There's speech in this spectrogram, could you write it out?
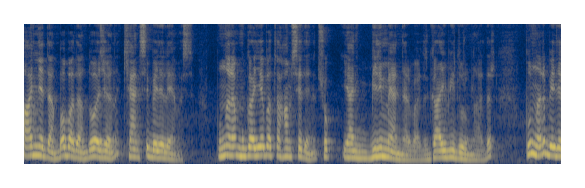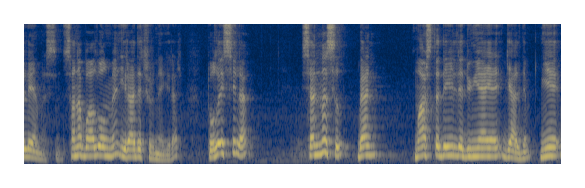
anneden babadan doğacağını kendisi belirleyemez. Bunlara mugayyebata hamse denir. Çok yani bilinmeyenler vardır. Gaybi durumlardır. Bunları belirleyemezsin. Sana bağlı olmayan irade türüne girer. Dolayısıyla sen nasıl ben Mars'ta değil de dünyaya geldim. Niye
